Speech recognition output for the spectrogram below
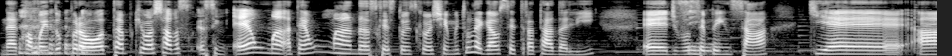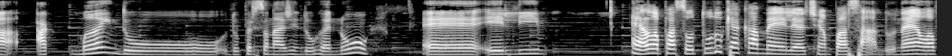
né, com a mãe do Prota, porque eu achava, assim, é uma, até uma das questões que eu achei muito legal ser tratada ali, é, de você Sim. pensar, que é a, a mãe do, do personagem do Hanu, é, ele, ela passou tudo que a Camélia tinha passado, né, ela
